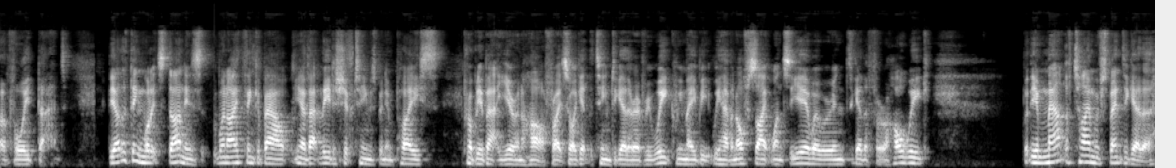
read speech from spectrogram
avoid that. The other thing what it's done is when I think about you know that leadership team's been in place probably about a year and a half, right? So I get the team together every week. We maybe we have an offsite once a year where we're in together for a whole week. But the amount of time we've spent together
